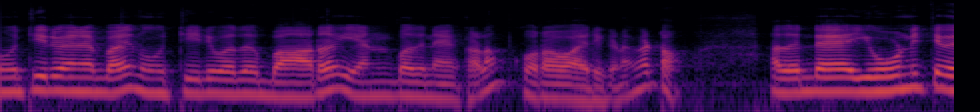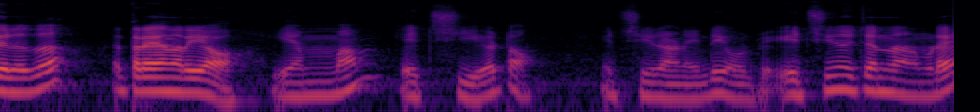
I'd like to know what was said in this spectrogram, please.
നൂറ്റി ഇരുപതിനെ ബൈ നൂറ്റി ഇരുപത് ബാറ് എൺപതിനേക്കാളും കുറവായിരിക്കണം കേട്ടോ. അതിന്റെ യൂണിറ്റ് വരുന്നത് എത്രയാണെന്നറിയോ? എം എം എച്ച് ഇ കേട്ടോ. എച്ച് സിയിലാണ് ഇതിന്റെ യൂണിറ്റ്. എച്ച് സി എന്ന് വെച്ചാൽ നമ്മുടെ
